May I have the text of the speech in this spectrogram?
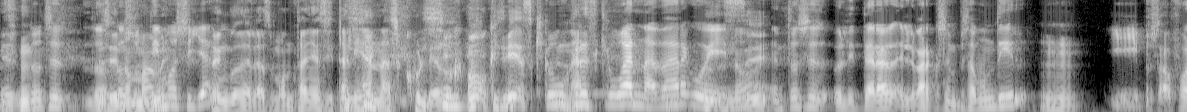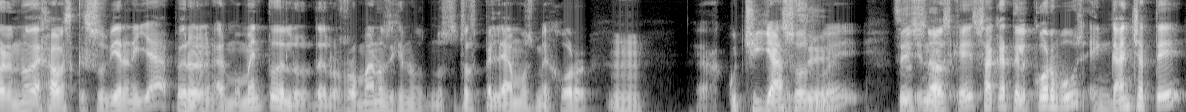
entonces los, hundimos y ya. Vengo de las montañas italianas, culero. ¿Cómo crees que ¿Cómo crees que voy a nadar, güey? ¿no? Sí. Entonces, literal, el barco se empezaba a hundir. Y pues afuera no dejabas que subieran y ya. Pero al momento de, lo- de los romanos dijeron, nosotros peleamos mejor a cuchillazos, Sí. güey. Sí, no, ¿Sabes qué? Sácate el Corvus, engánchate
